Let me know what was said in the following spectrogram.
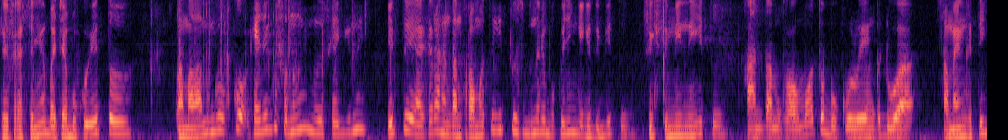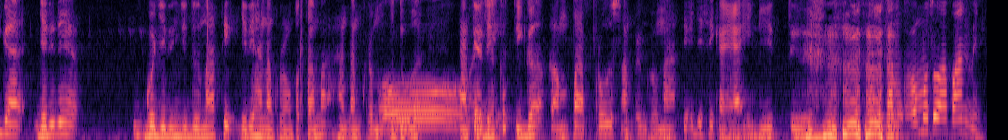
Refreshingnya baca buku itu lama-lama gue kok kayaknya gue seneng nulis kayak gini. Itu ya akhirnya hantam promo tuh itu sebenarnya bukunya kayak gitu-gitu. Fiksi mini itu. Hantam Kromo tuh buku lu yang kedua. sama yang ketiga. Jadi dia gue jadiin judul mati. Jadi hantam promo pertama hantam promo kedua. Oh, nanti I ada yang see. ketiga keempat terus sampai gue mati aja sih kayaknya gitu. Hantam Kromo tuh apaan, men?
